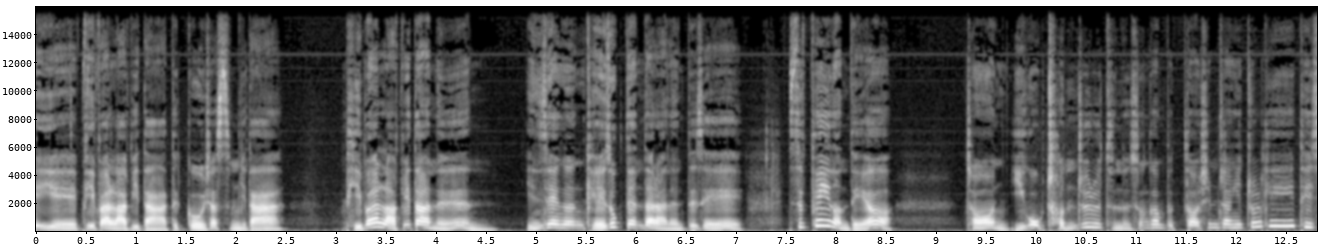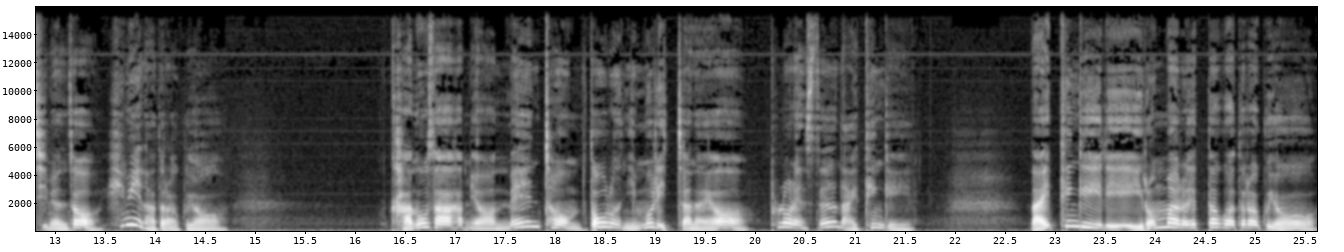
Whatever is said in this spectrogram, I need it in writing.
콜드플레이의 비발라비다 듣고 오셨습니다. 비발라비다는 인생은 계속된다라는 뜻의 스페인어인데요. 전 이 곡 전주를 듣는 순간부터 심장이 쫄깃해지면서 힘이 나더라고요. 간호사 하면 맨 처음 떠오르는 인물이 있잖아요. 플로렌스 나이팅게일. 나이팅게일이 이런 말을 했다고 하더라고요.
